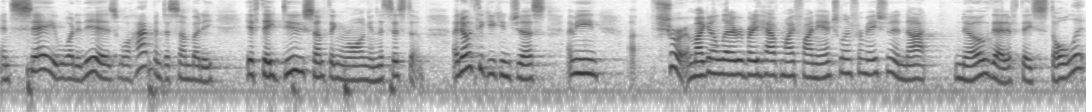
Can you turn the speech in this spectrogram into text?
and say what it is will happen to somebody if they do something wrong in the system. I don't think you can just, I mean, uh, sure, am I going to let everybody have my financial information and not know that if they stole it,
